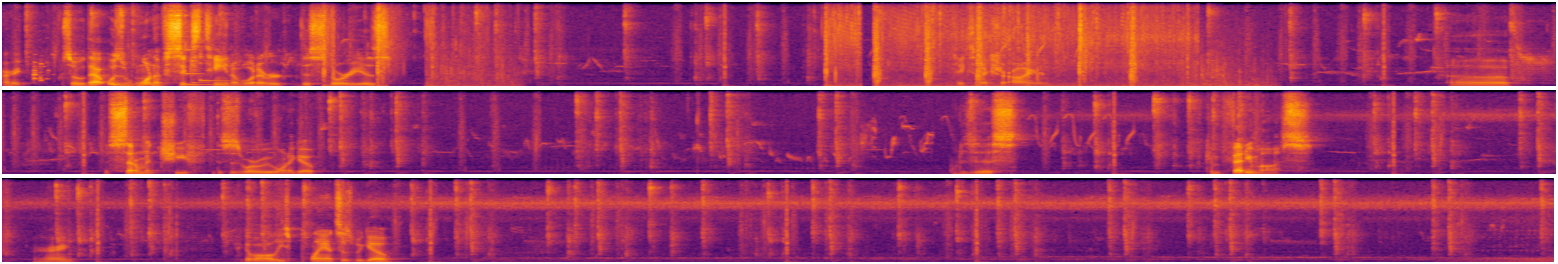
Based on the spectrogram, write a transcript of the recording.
Alright, so that was one of 16 of whatever this story is. Take some extra iron. Uh, the settlement chief. This is where we want to go. What is this? Confetti moss. Alright. Pick up all these plants as we go.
